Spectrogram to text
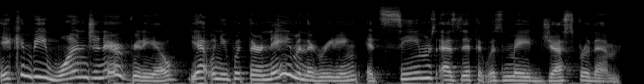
It can be one generic video, yet when you put their name in the greeting, it seems as if it was made just for them.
